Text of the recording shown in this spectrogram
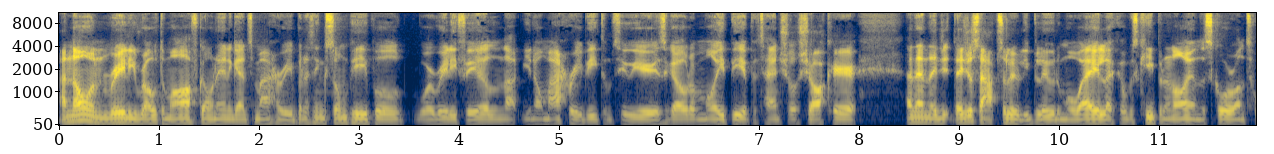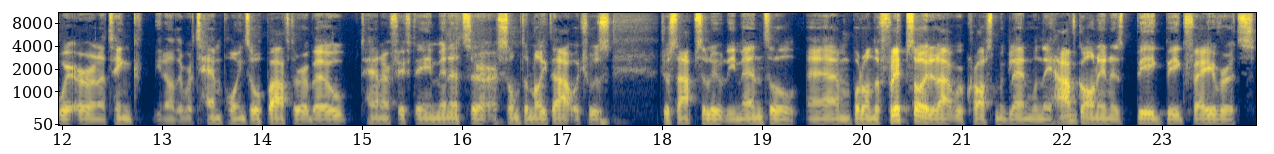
and no one really wrote them off going in against Maghery, but I think some people were really feeling that, you know, Maghery beat them two years ago. There might be a potential shock here. And then they, they just absolutely blew them away. Like I was keeping an eye on the score on Twitter, and I think, you know, they were 10 points up after about 10 or 15 minutes or, or something like that, which was just absolutely mental. Um, but on the flip side of that, with Crossmaglen, when they have gone in as big, big favourites,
